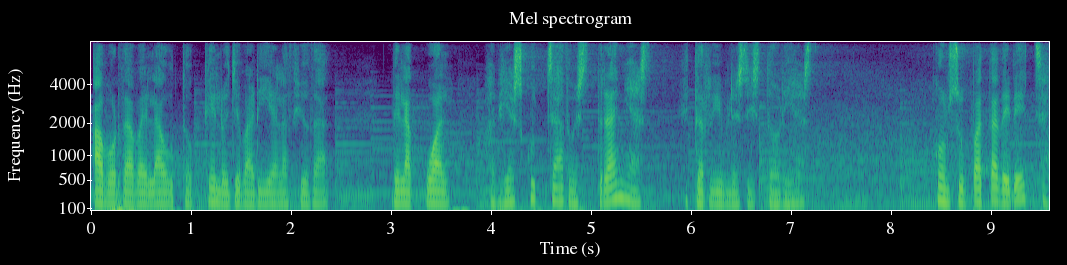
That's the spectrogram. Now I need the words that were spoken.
abordaba el auto que lo llevaría a la ciudad, de la cual había escuchado extrañas y terribles historias. Con su pata derecha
